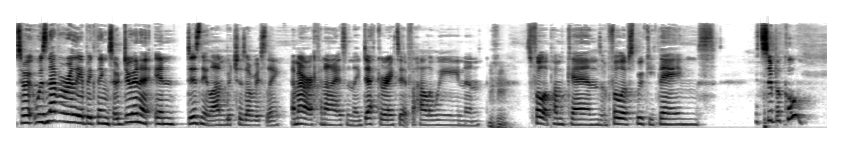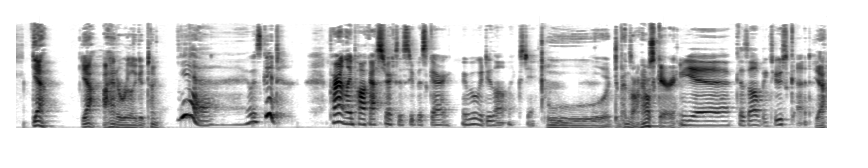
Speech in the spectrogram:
so it was never really a big thing. So doing it in Disneyland, which is obviously Americanized, and they decorate it for Halloween, and mm-hmm. it's full of pumpkins and full of spooky things. It's super cool. yeah yeah i had a really good time Yeah, it was good. Apparently, Parc Asterix is super scary. Maybe we do that next year. ooh it depends on how scary Yeah, because I'll be too scared. yeah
